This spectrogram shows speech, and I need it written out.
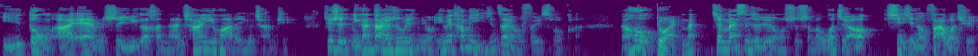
移动 IM 是一个很难差异化的一个产品，就是你看大学生为什么用？因为他们已经在用 Facebook 了。然后对，像 Messenger 这种是什么？我只要信息能发过去，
